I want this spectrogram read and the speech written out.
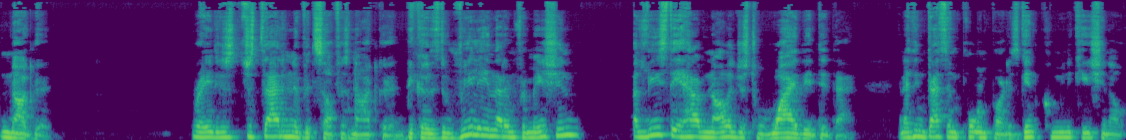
not good. Right? It's just that in of itself is not good because the relaying that information, at least they have knowledge as to why they did that. And I think that's important part is getting communication out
